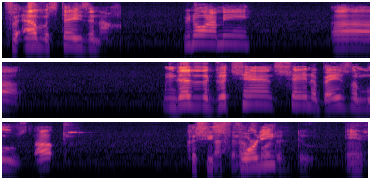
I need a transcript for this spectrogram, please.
forever stays in a. You know what I mean? Uh, there's a good chance Shayna Baszler moves up because she's Nothing forty. And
